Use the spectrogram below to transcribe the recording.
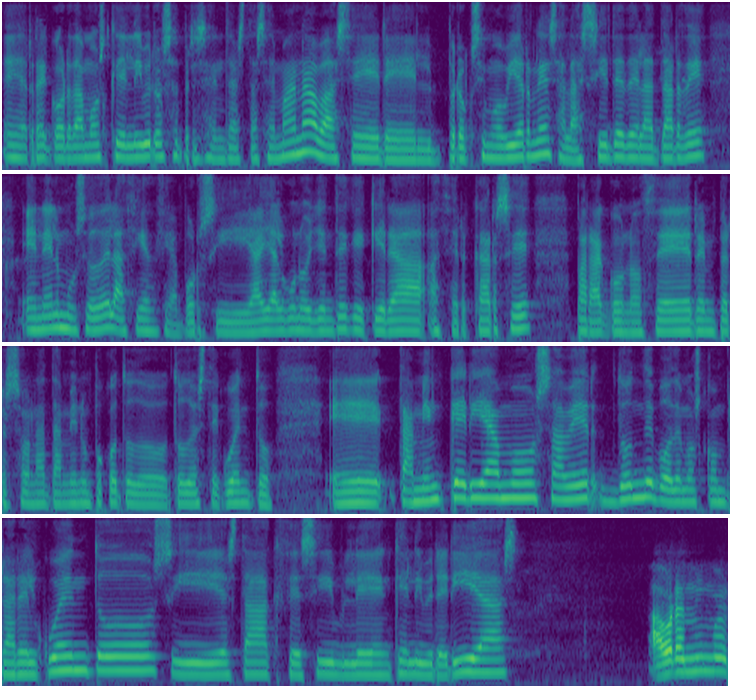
Eh, recordamos que el libro se presenta esta semana, va a ser el próximo viernes a las 7 de la tarde en el Museo de la Ciencia, por si hay algún oyente que quiera acercarse para conocer en persona también un poco todo, todo este cuento. Eh, también queríamos saber dónde podemos comprar el cuento, si está accesible en qué librerías. Ahora mismo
